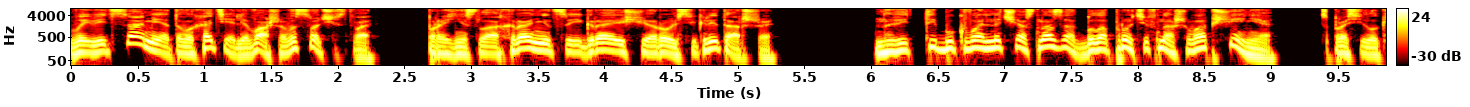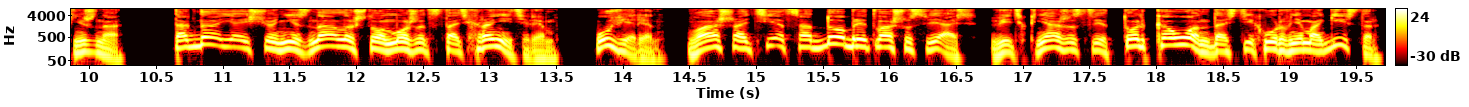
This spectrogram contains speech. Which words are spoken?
Вы ведь сами этого хотели, ваше высочество», — произнесла охранница, играющая роль секретарши. «Но ведь ты буквально час назад была против нашего общения», — спросила княжна. «Тогда я еще не знала, что он может стать хранителем. Уверен, ваш отец одобрит вашу связь, ведь в княжестве только он достиг уровня магистр,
